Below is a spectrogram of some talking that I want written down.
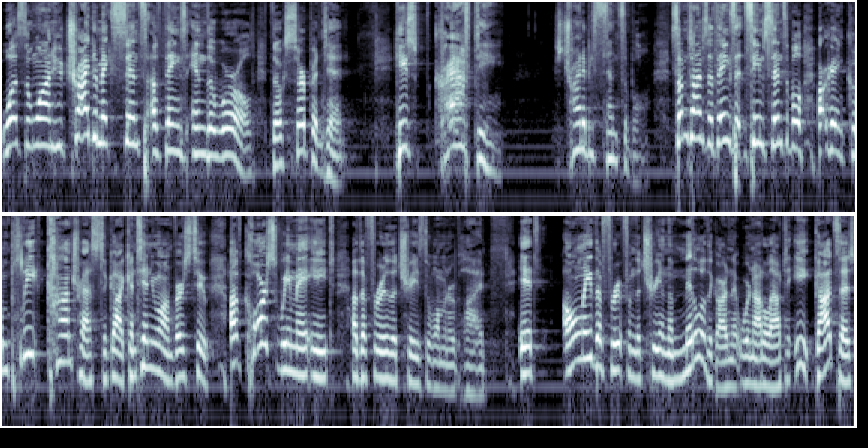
was the one who tried to make sense of things in the world. The serpent did. He's crafty. He's trying to be sensible. Sometimes the things that seem sensible are in complete contrast to God. Continue on, verse 2. Of course we may eat of the fruit of the trees, the woman replied. It's only the fruit from the tree in the middle of the garden that we're not allowed to eat. God says,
